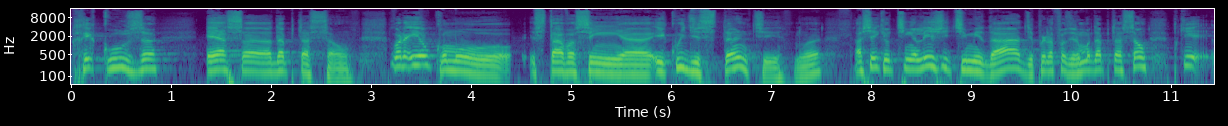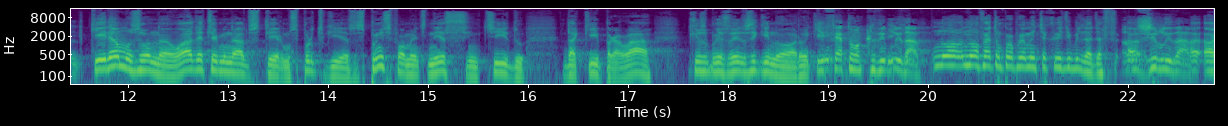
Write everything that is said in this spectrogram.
recusa essa adaptação. Agora, eu, como estava assim, uh, equidistante, não é? achei que eu tinha legitimidade para fazer uma adaptação, porque, queiramos ou não, há determinados termos portugueses, principalmente nesse sentido, daqui para lá, que os brasileiros ignoram. Que, que afetam a credibilidade. Não, não, afetam propriamente a credibilidade. A, a legibilidade. A, a,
